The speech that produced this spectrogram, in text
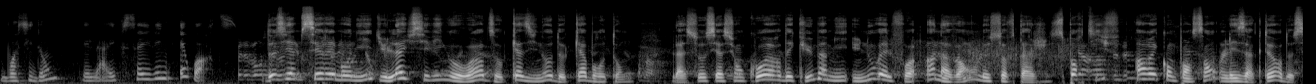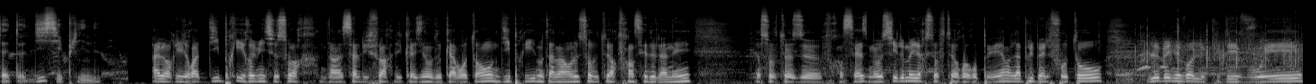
Voici donc les Life Saving Awards. Deuxième cérémonie du Life Saving Awards au casino de Cabreton. L'association Coureurs d'écume a mis une nouvelle fois en avant le sauvetage sportif en récompensant les acteurs de cette discipline. Alors, il y aura 10 prix remis ce soir dans la salle du phare du casino de Cabreton. 10 prix, notamment le sauveteur français de l'année, la sauveteuse française, mais aussi le meilleur sauveteur européen, la plus belle photo, le bénévole le plus dévoué,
